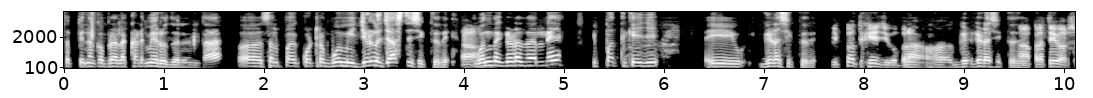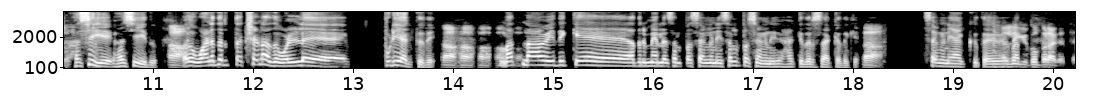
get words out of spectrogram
ಸೊಪ್ಪಿನ ಗೊಬ್ಬರ ಎಲ್ಲ ಕಡಿಮೆ ಇರುವುದರಿಂದ ಸ್ವಲ್ಪ ಕೊಟ್ಟರೆ ಭೂಮಿ ಜಳ್ಳು ಜಾಸ್ತಿ ಸಿಗ್ತದೆ. ಒಂದು ಗಿಡದಲ್ಲಿ ಇಪ್ಪತ್ತು ಕೆಜಿ ಈ ಗಿಡ ಸಿಗ್ತದೆ. ಇಪ್ಪತ್ತು ಕೆಜಿ ಗೊಬ್ಬರ? ಆ, ಆ, ಗಿ- ಗಿಡ ಸಿಗ್ತದೆ. ಪ್ರತಿ ವರ್ಷ? ಹಸಿಗೆ ಹಸಿ ಇದು. ಹಾ. ಅದು ಒಣದ ತಕ್ಷಣ ಅದು ಒಳ್ಳೆ ಪುಡಿ ಆಗ್ತದೆ. ಹಾ, ಹಾ, ಹಾ, ಹಾ, ಮತ್ ನಾವ್ ಇದಕ್ಕೆ ಅದ್ರ ಮೇಲೆ ಸ್ವಲ್ಪ ಸಗಣಿ ಸ್ವಲ್ಪ ಸಗಣಿ ಹಾಕಿದ್ರೆ ಸಾಕು ಅದಕ್ಕೆ. ಹಾ. ಸಗಣಿ ಹಾಕ್ತೇವೆ ಅಲ್ಲಿಗೆ ಗೊಬ್ಬರ ಆಗುತ್ತೆ.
